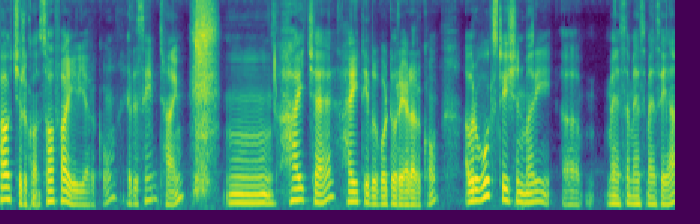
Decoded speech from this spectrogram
கவுச் இருக்கும் சோஃபா ஏரியா இருக்கும். At the same time high chair high table போட்டு ஒரு இடம் இருக்கும். அப்புறம் ஒர்க் ஸ்டேஷன் மாதிரி மேச மேச மேசையாக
